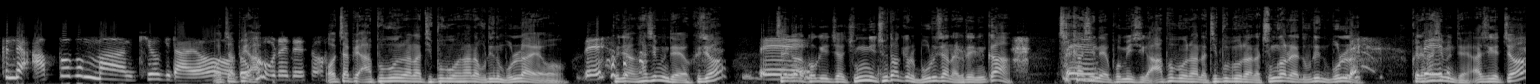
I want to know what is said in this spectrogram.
근데 앞부분만 기억이 나요. 어차피 너무 앞- 오래돼서. 어차피 앞부분 하나 뒷부분 하나 우리는 몰라요. 네. 그냥 하시면 돼요. 그죠? 네. 제가 거기 저 중리 초등학교를 모르잖아. 그러니까 착하시네 보미 씨가 앞부분 하나 뒷부분 하나 중간에도 우리는 몰라. 그냥 네. 하시면 돼. 아시겠죠?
